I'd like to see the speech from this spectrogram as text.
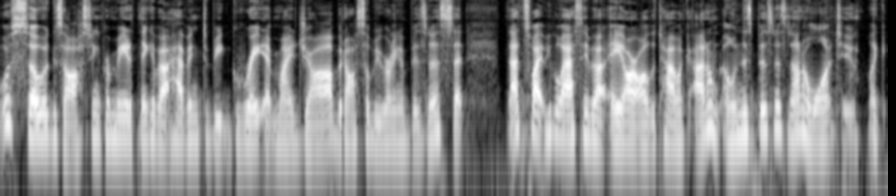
was so exhausting for me to think about having to be great at my job but also be running a business that that's why people ask me about AR all the time. Like, I don't own this business and I don't want to. Like,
